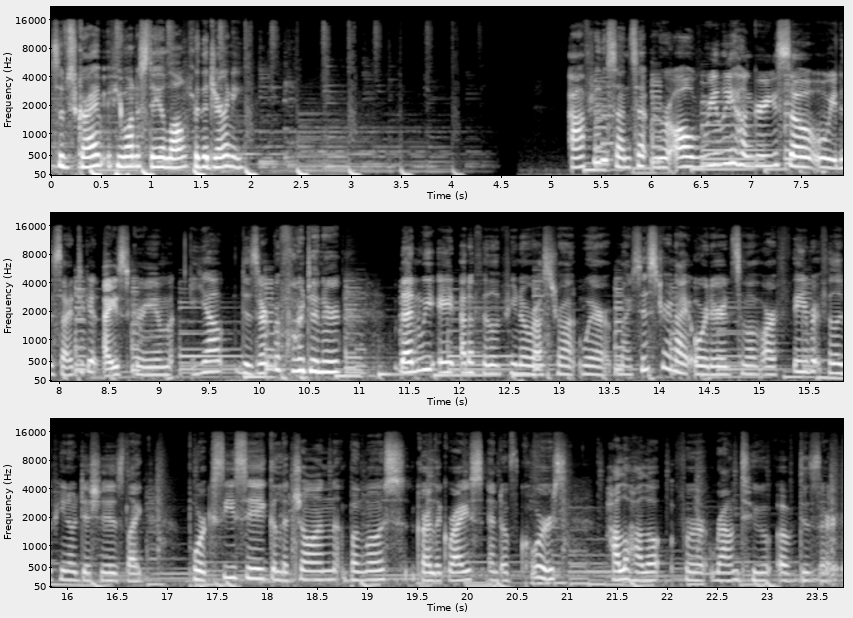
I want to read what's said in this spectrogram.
subscribe if you want to stay along for the journey. After the sunset, we were all really hungry, so we decided to get ice cream. Yep, dessert before dinner. Then we ate at a Filipino restaurant where my sister and I ordered some of our favorite Filipino dishes like pork sisig, lechon, bangus, garlic rice, and of course, halo halo for round two of dessert.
